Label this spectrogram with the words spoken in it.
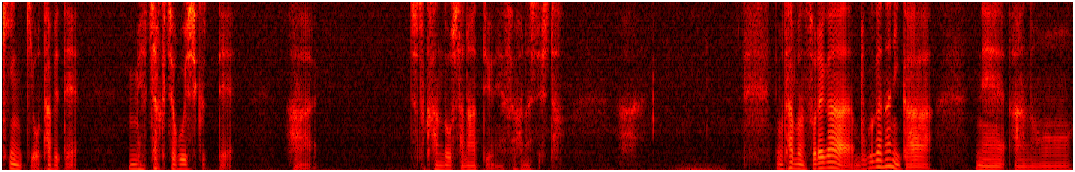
キンキを食べてめちゃくちゃ美味しくってはい。ちょっと感動したなっていうねそういう話でした、でも多分それが僕が何かねあの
